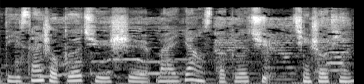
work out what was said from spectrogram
第三首歌曲是 My Youngs 的歌曲，请收听。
